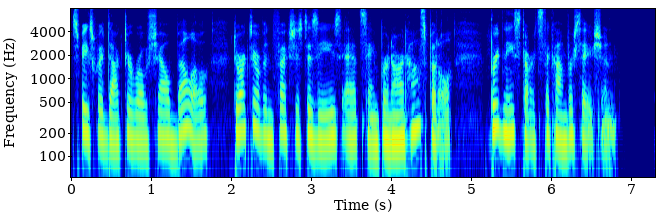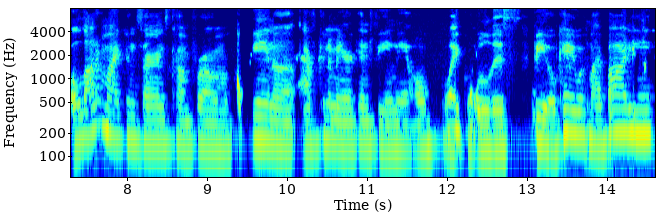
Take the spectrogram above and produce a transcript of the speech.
speaks with Dr. Rochelle Bello, Director of Infectious Disease at St. Bernard Hospital. Brittany starts the conversation. A lot of my concerns come from being an African American female. Like, will this be okay with my body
